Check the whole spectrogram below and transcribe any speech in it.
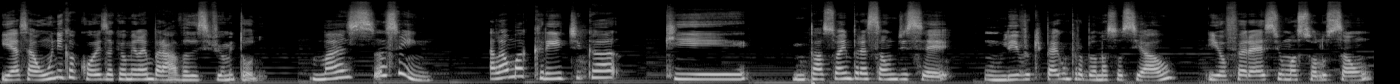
E essa é a única coisa que eu me lembrava desse filme todo. Mas, assim, ela é uma crítica que me passou a impressão de ser um livro que pega um problema social e oferece uma solução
